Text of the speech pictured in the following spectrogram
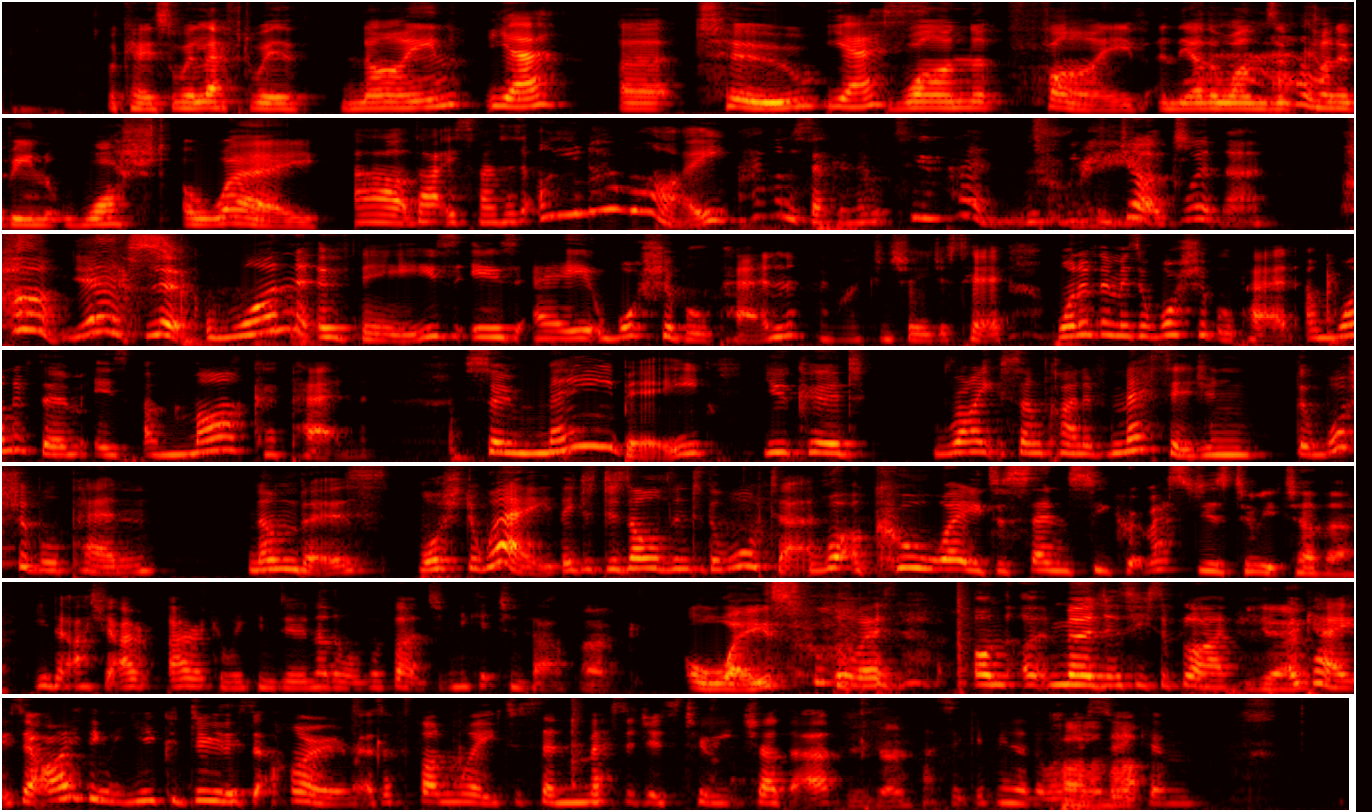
Okay, so we're left with nine, Yeah. uh, two, Yes. one, five, and the other ones have kind of been washed away. Oh, that is fantastic. Oh, you know why? Hang on a second. There were two pens with the jug, weren't there? Huh, yes. Look, one of these is a washable pen. Hang on, I can show you just here. One of them is a washable pen, and one of them is a marker pen. So maybe you could write some kind of message, and the washable pen numbers washed away. They just dissolved into the water. What a cool way to send secret messages to each other. You know, actually, I, I reckon we can do another one for fun. Do you have any kitchen towel? Uh, always. Always on on emergency supply. yeah. Okay, so I think that you could do this at home as a fun way to send messages to each other. Here you go. That's it. Give me another one Pile just so you can.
